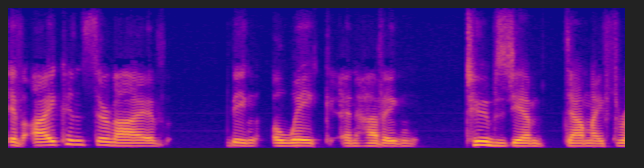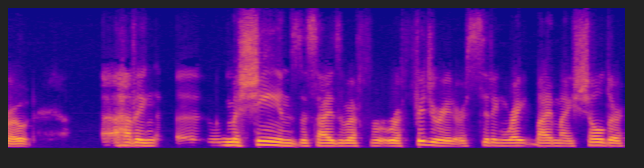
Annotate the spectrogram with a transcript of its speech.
if I can survive being awake and having tubes jammed down my throat, having uh, machines the size of a refrigerator sitting right by my shoulder,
